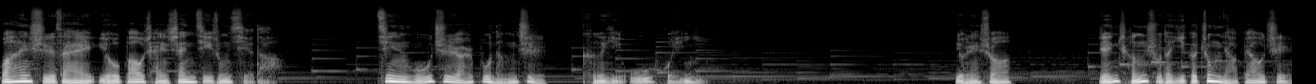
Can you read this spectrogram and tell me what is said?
王安石在《游褒禅山记》中写道：“尽无志而不能至，可以无悔矣。”有人说，人成熟的一个重要标志，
